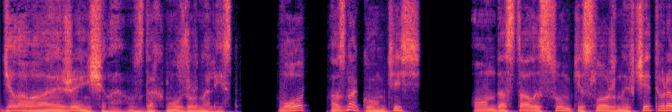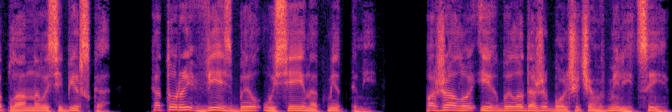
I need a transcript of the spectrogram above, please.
«Деловая женщина», — вздохнул журналист. «Вот, Ознакомьтесь». Он достал из сумки сложенный в четверо план Новосибирска, который весь был усеян отметками. Пожалуй, их было даже больше, чем в милиции.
